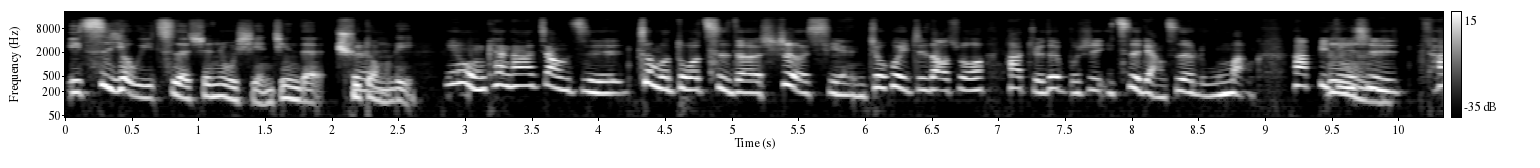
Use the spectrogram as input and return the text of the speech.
一次又一次的深入险境的驱动力。因为我们看他这样子这么多次的涉险，就会知道说他绝对不是一次两次的鲁莽，他毕竟是他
